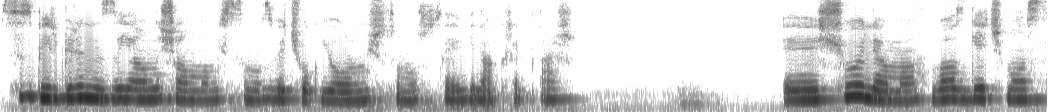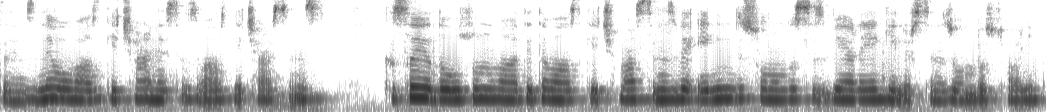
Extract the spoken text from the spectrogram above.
Siz birbirinizi yanlış anlamışsınız ve çok yormuşsunuz sevgili akrepler. Ee, şöyle ama vazgeçmezsiniz. Ne o vazgeçer ne siz vazgeçersiniz. Kısa ya da uzun vadede vazgeçmezsiniz ve eninde sonunda siz bir araya gelirsiniz onu da söyleyeyim.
